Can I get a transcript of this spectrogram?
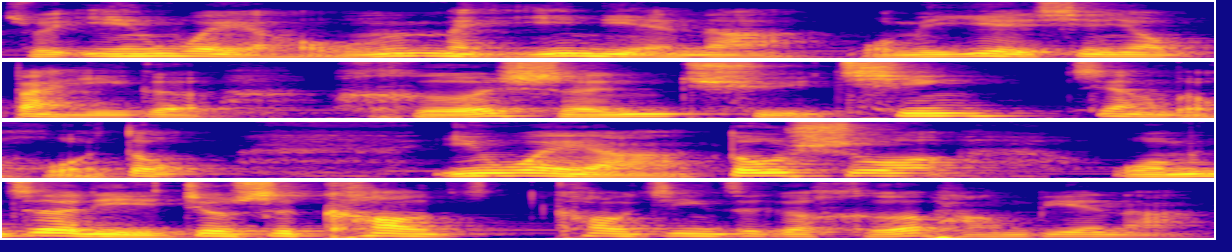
说因为啊，我们每一年呢、我们叶县要办一个河神娶亲这样的活动，因为啊，都说我们这里就是靠靠近这个河旁边啊。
